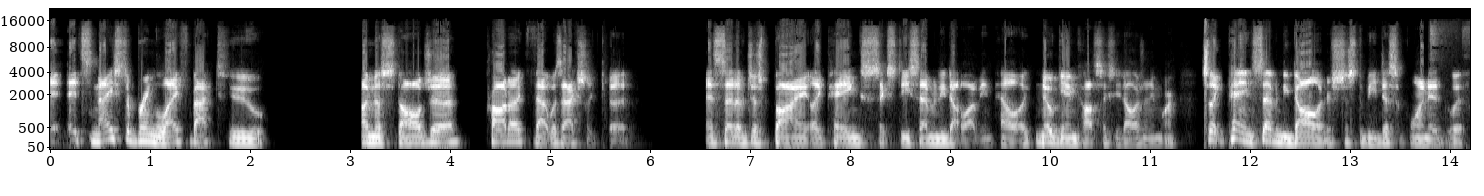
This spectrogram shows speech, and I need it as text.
It, it's nice to bring life back to a nostalgia product that was actually good instead of just buying like paying 60 70 dollars i mean hell like no game costs 60 dollars anymore it's like paying 70 dollars just to be disappointed with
